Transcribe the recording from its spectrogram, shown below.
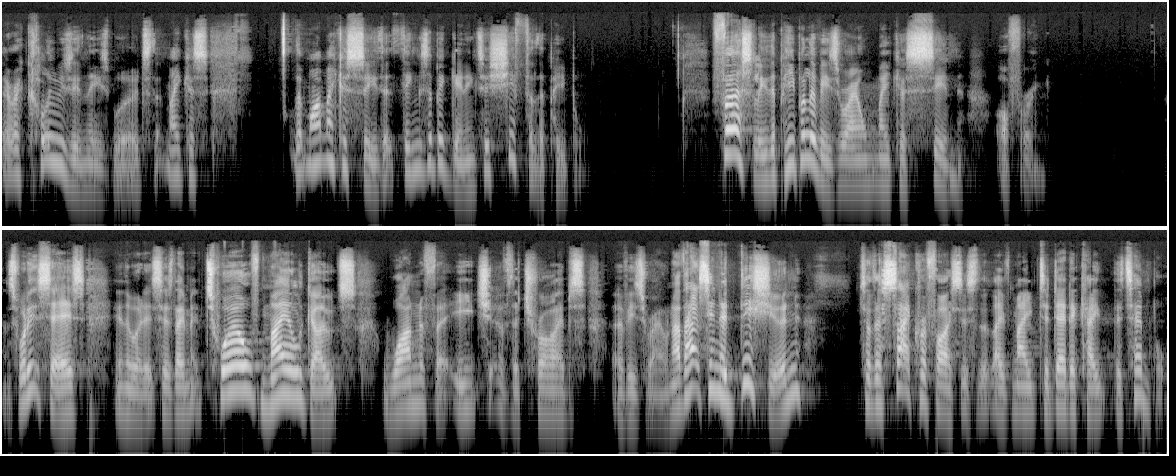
there are clues in these words that make us that might make us see that things are beginning to shift for the people. Firstly, the people of Israel make a sin offering. That's what it says in the word. It says they made 12 male goats, one for each of the tribes of Israel. Now, that's in addition to the sacrifices that they've made to dedicate the temple.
